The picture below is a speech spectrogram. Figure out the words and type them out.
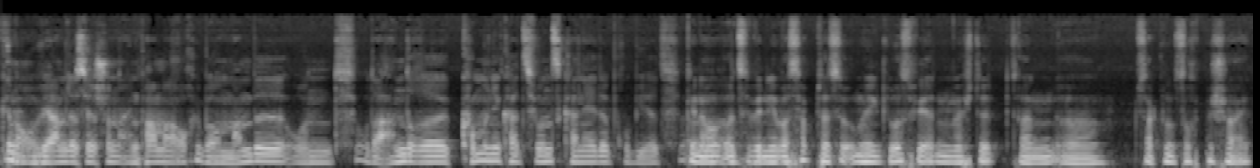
Genau, wir haben das ja schon ein paar Mal auch über Mumble und oder andere Kommunikationskanäle probiert. Genau, äh, also wenn ihr was habt, das ihr unbedingt loswerden möchtet, dann äh, sagt uns doch Bescheid.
